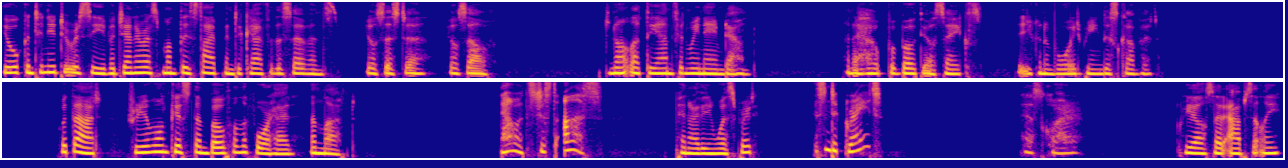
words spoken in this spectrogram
You will continue to receive a generous monthly stipend to care for the servants, your sister, yourself. Do not let the An Fnwy name down, and I hope for both your sakes that you can avoid being discovered. With that, Friamon kissed them both on the forehead and left. Now it's just us, Penardine whispered. Isn't it great? Yes, Squire, Crielle said absently,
